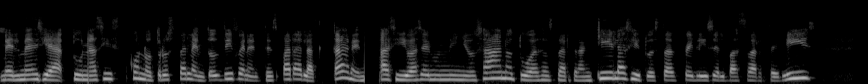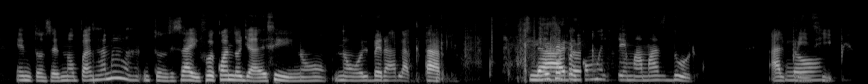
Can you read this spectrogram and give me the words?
él me decía, tú naciste con otros talentos diferentes para lactar, así va a ser un niño sano, tú vas a estar tranquila, si tú estás feliz, él va a estar feliz, entonces no pasa nada. Entonces ahí fue cuando ya decidí no, no volver a lactarlo. Y ese fue Claro, como el tema más duro al no, principio.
